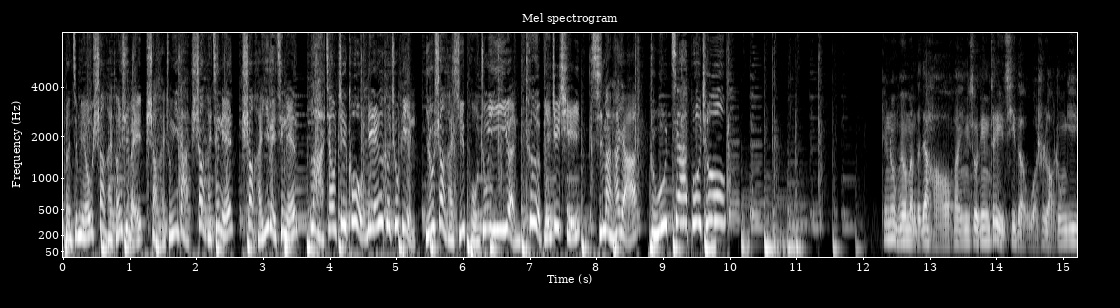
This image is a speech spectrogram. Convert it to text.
本节目由上海团市委、上海中医大、上海青联、上海医卫青联、辣椒智库联合出品，由上海徐浦中医医院特别支持，喜马拉雅独家播出。听众朋友们，大家好，欢迎收听这一期的《我是老中医》，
